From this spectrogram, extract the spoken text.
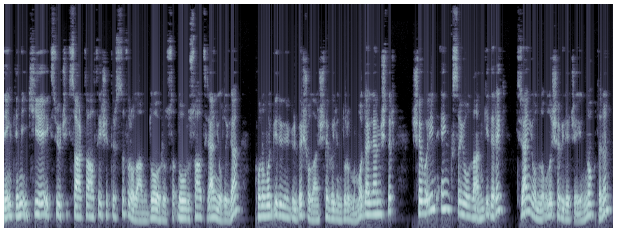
denklemi 2y eksi 3x artı 6 eşittir 0 olan doğrusal, doğrusal tren yoluyla konumu 1,5 olan şevalin durumu modellenmiştir. Şevalin en kısa yoldan giderek tren yoluna ulaşabileceği noktanın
